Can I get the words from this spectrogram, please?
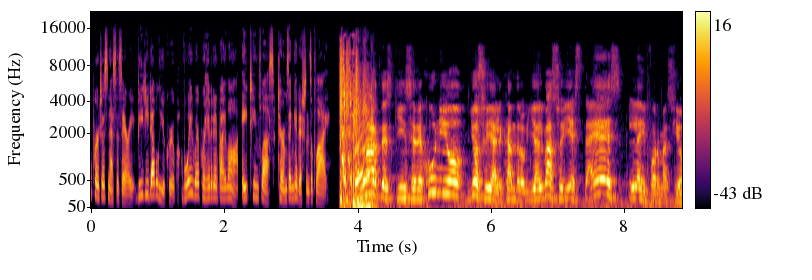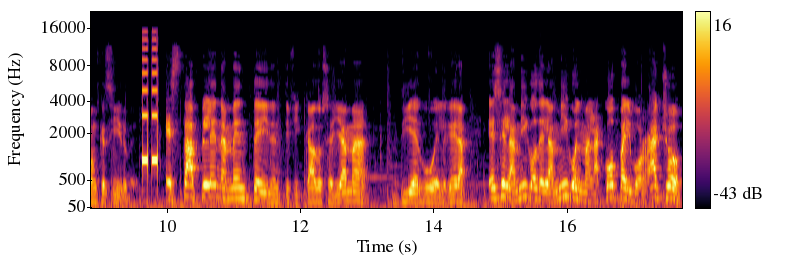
No purchase necessary. VGW Group. Void where prohibited by law. 18 plus. Terms and conditions apply. Martes 15 de junio, yo soy Alejandro Villalbazo y esta es la información que sirve. Está plenamente identificado, se llama Diego Helguera. Es el amigo del amigo, el malacopa, el borracho,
